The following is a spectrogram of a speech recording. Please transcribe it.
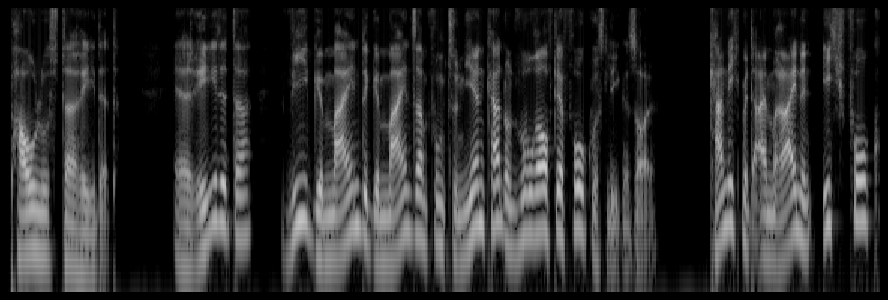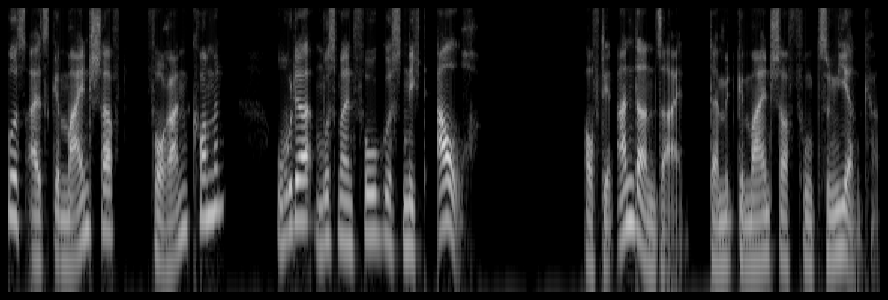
Paulus da redet. Er redet da, wie Gemeinde gemeinsam funktionieren kann und worauf der Fokus liegen soll. Kann ich mit einem reinen Ich-Fokus als Gemeinschaft vorankommen oder muss mein Fokus nicht auch auf den anderen sein, damit Gemeinschaft funktionieren kann?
